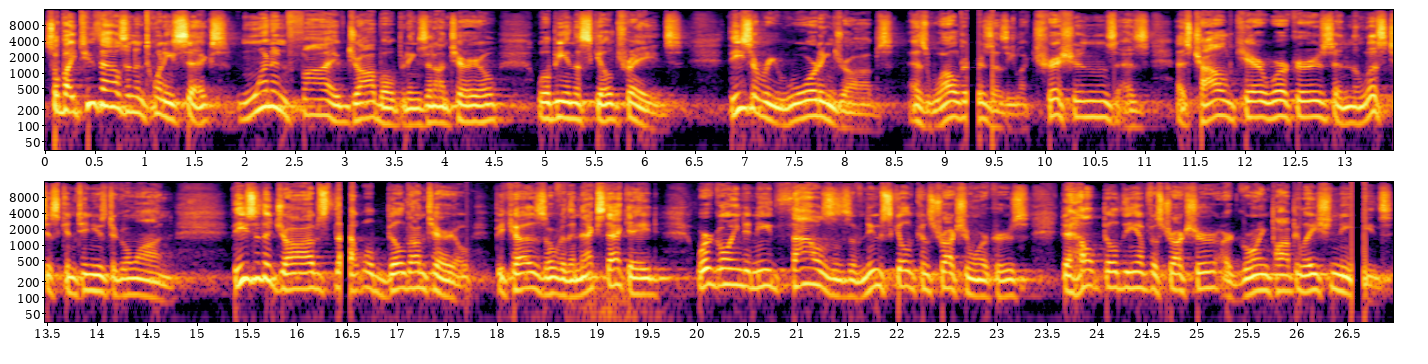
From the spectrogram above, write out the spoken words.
So by 2026, one in five job openings in Ontario will be in the skilled trades. These are rewarding jobs as welders, as electricians, as, as child care workers, and the list just continues to go on. These are the jobs that will build Ontario because over the next decade, we're going to need thousands of new skilled construction workers to help build the infrastructure our growing population needs,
